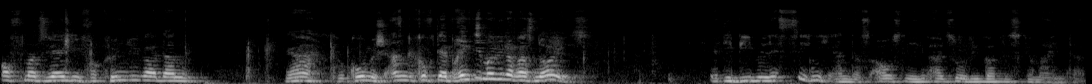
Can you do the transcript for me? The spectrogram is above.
Oftmals werden die Verkündiger dann, ja, so komisch angeguckt, der bringt immer wieder was Neues. Ja, die Bibel lässt sich nicht anders auslegen, als so, wie Gott es gemeint hat.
